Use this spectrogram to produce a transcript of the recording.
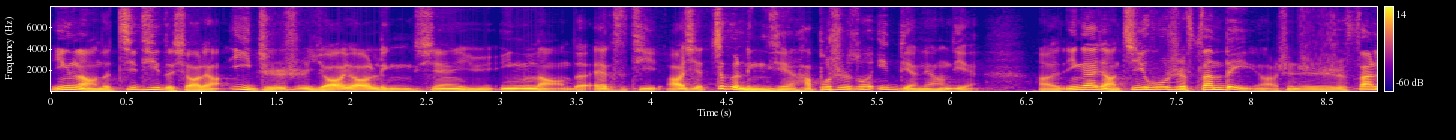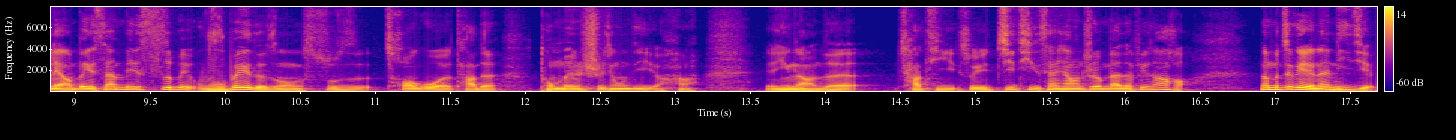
英朗的 GT 的销量一直是遥遥领先于英朗的 XT，而且这个领先还不是说一点两点啊，应该讲几乎是翻倍啊，甚至是翻两倍、三倍、四倍、五倍的这种数字，超过它的同门师兄弟哈，英朗的 XT，所以 GT 三厢车卖得非常好。那么这个也能理解，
